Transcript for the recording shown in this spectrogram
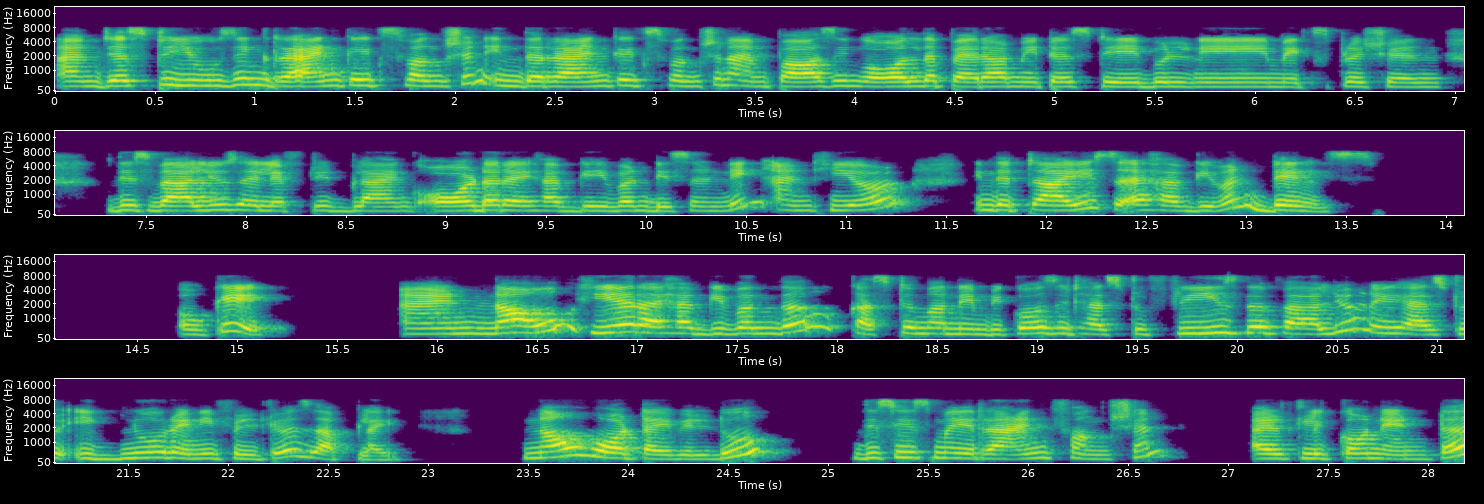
I'm just using rank x function. In the rank x function, I'm passing all the parameters, table name, expression. These values I left it blank. Order I have given descending. And here in the ties, I have given dense. Okay. And now here I have given the customer name because it has to freeze the value and it has to ignore any filters applied. Now what I will do, this is my rank function. I'll click on enter.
